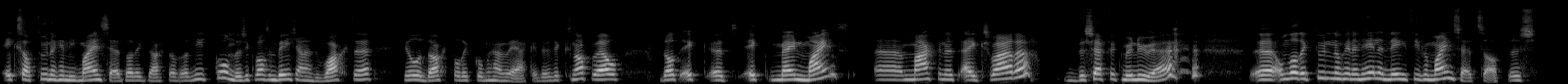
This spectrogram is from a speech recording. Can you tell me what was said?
ik zat toen nog in die mindset dat ik dacht dat dat niet kon. Dus ik was een beetje aan het wachten, heel de dag, tot ik kon gaan werken. Dus ik snap wel dat ik het, ik, mijn mind maakte het eigenlijk zwaarder. Besef ik me nu, hè. Uh, omdat ik toen nog in een hele negatieve mindset zat. Dus,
